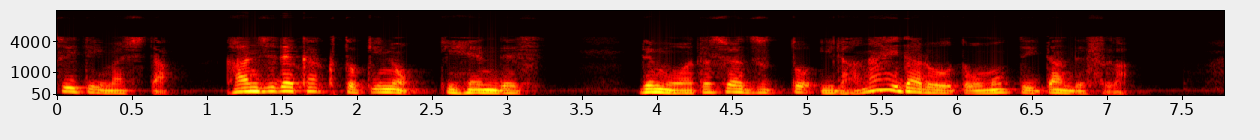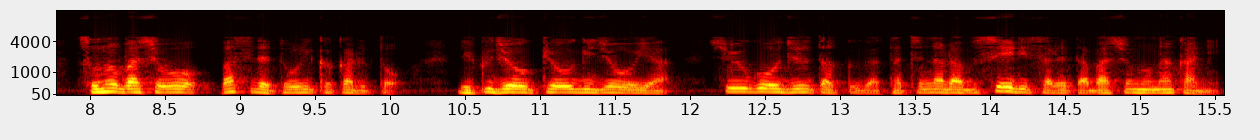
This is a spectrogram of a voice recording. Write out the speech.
ついていました。漢字で書くときの木片です。でも私はずっといらないだろうと思っていたんですが、その場所をバスで通りかかると、陸上競技場や集合住宅が立ち並ぶ整理された場所の中に、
